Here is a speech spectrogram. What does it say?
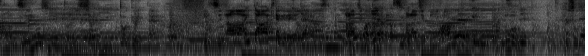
あの隋の神と一緒に東京行ったやんいつああ行ったあー来たけど行ったやん原宿ほんま出会ったすぐな。原宿のあの時もうそうそう。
